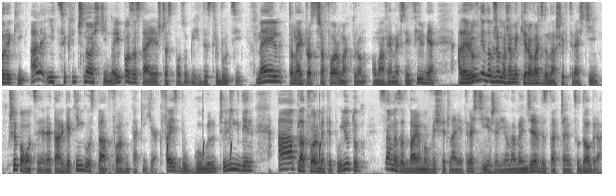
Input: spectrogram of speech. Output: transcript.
merytoryki, ale i cykliczności, no i pozostaje jeszcze sposób ich dystrybucji. Mail to najprostsza forma, którą omawiamy w tym filmie, ale równie dobrze możemy kierować do naszych treści przy pomocy retargetingu z platform takich jak Facebook, Google czy LinkedIn, a platformy typu YouTube same zadbają o wyświetlanie treści, jeżeli ona będzie wystarczająco dobra.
